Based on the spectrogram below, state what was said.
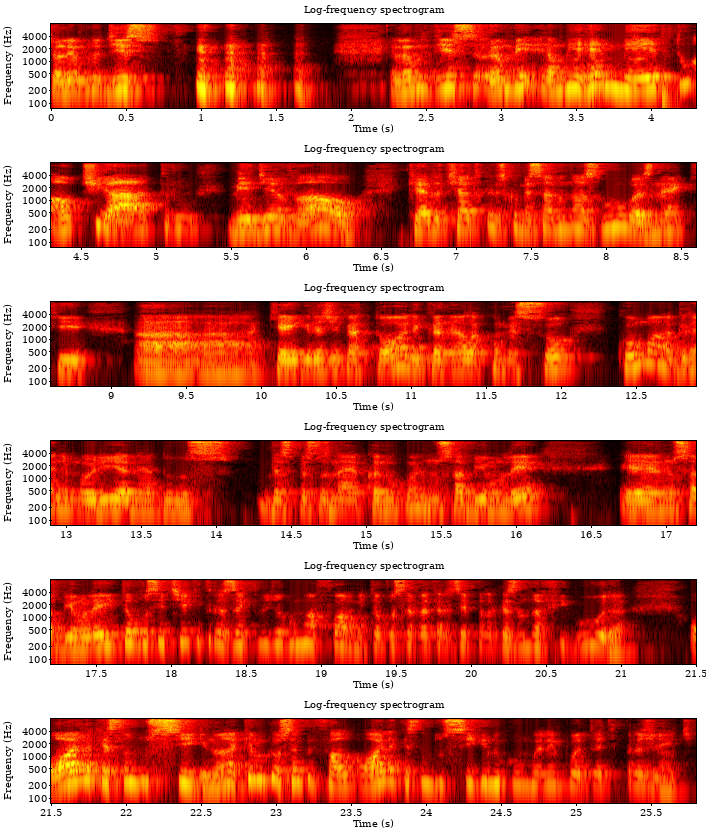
Eu lembro disso. eu lembro disso. Eu me, eu me remeto ao teatro medieval, que era o teatro que eles começaram nas ruas, né? Que a, a que a Igreja Católica, né? Ela começou, como a grande maioria né, dos das pessoas na época não, não sabiam ler, é, não sabiam ler, então você tinha que trazer aquilo de alguma forma. Então você vai trazer pela questão da figura. Olha a questão do signo, é aquilo que eu sempre falo, olha a questão do signo como ele é importante para a gente.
